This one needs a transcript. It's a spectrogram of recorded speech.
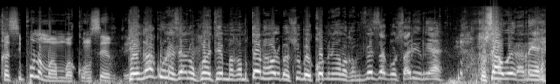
kasi mpo na mambo ya concert te tenga kuna eza nokuna te makambo ntango nayolo basuba ekomi nga makambo fesa kosali rien kosa wera rien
